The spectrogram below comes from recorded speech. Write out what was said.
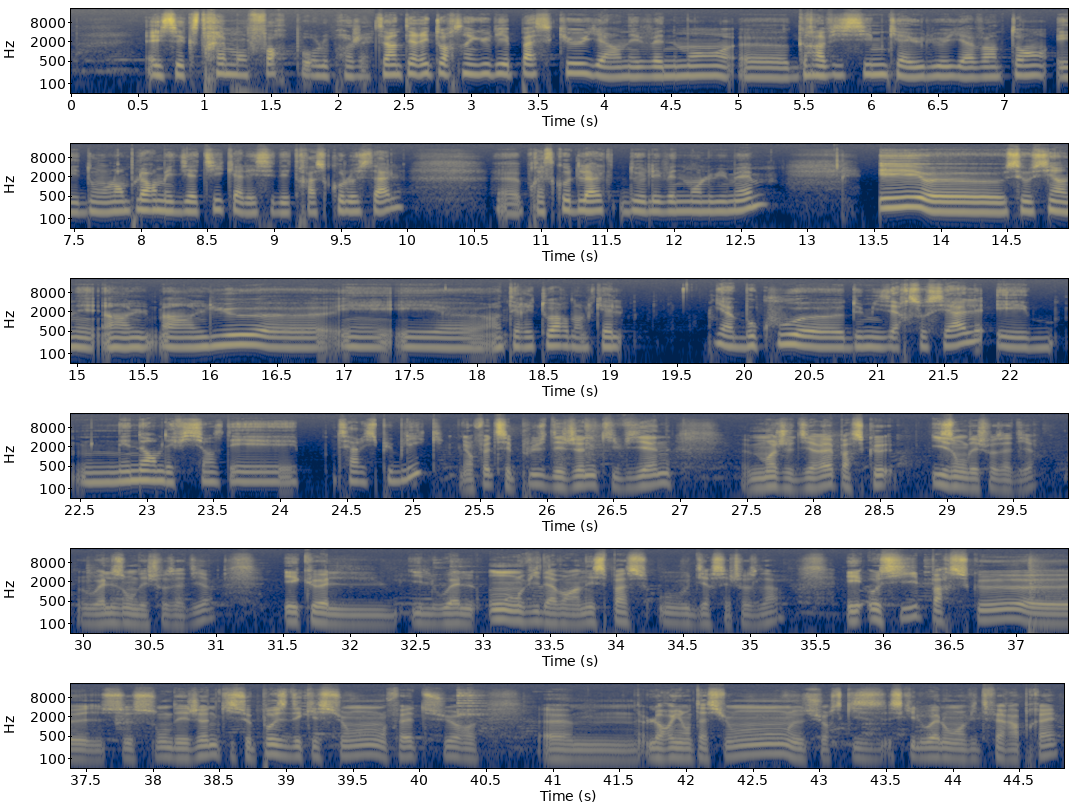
et c'est extrêmement fort pour le projet. C'est un territoire singulier parce qu'il y a un événement euh, gravissime qui a eu lieu il y a 20 ans et dont l'ampleur médiatique a laissé des traces colossales, euh, presque au-delà de l'événement lui-même. Et euh, c'est aussi un, un- un lieu euh, et, et, euh, un territoire dans lequel il y a beaucoup euh, de misère sociale et une énorme déficience des services publics. Et en fait, c'est plus des jeunes qui viennent, moi je dirais, parce que ils ont des choses à dire, ou elles ont des choses à dire, et qu'ils ou elles ont envie d'avoir un espace où dire ces choses-là. Et aussi parce que euh, ce sont des jeunes qui se posent des questions en fait sur l'orientation, euh, sur ce qu'ils ce qu'ils ou elles ont envie de faire après.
